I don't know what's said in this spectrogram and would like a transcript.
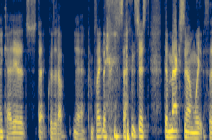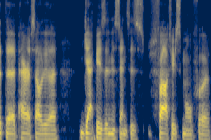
Okay, yeah, that's, that clears it up. Yeah, completely. so it's just the maximum width that the paracellular gap is, in a sense, is far too small for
